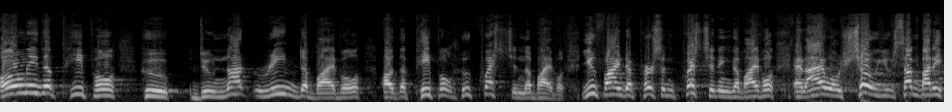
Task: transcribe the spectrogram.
Only the people who do not read the Bible are the people who question the Bible. You find a person questioning the Bible, and I will show you somebody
